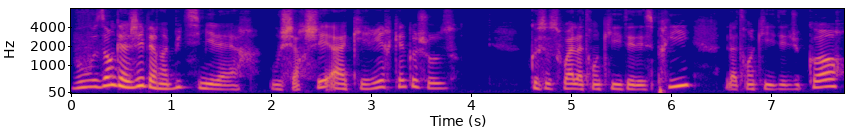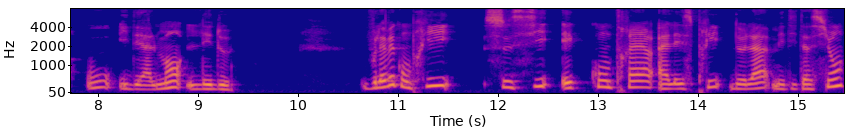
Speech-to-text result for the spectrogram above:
vous vous engagez vers un but similaire, vous cherchez à acquérir quelque chose. Que ce soit la tranquillité d'esprit, la tranquillité du corps, ou idéalement les deux. Vous l'avez compris, ceci est contraire à l'esprit de la méditation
